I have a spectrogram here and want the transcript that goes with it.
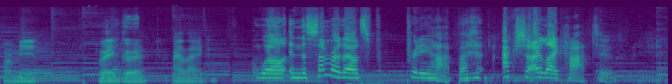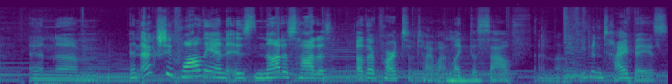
for me, very Yes. good. I like it. Well, in the summer though, it's pretty hot. But actually, I like hot too. Yeah. And um, and actually, Hualien is not as hot as other parts of Taiwan, like the south and uh, even Taipei is.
